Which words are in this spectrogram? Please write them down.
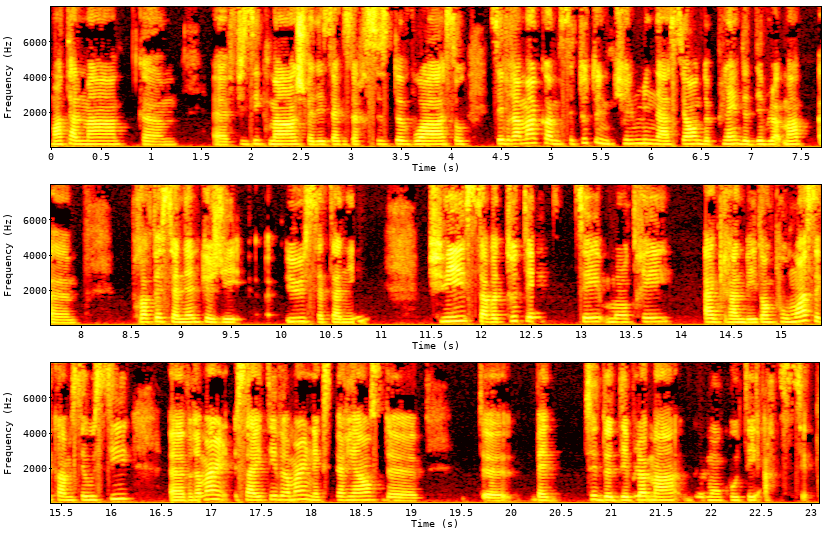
mentalement, comme euh, physiquement, je fais des exercices de voix. c'est vraiment comme, c'est toute une culmination de plein de développements euh, professionnels que j'ai eu cette année. Puis, ça va tout être montré à Granby. Donc pour moi, c'est comme c'est aussi euh, vraiment ça a été vraiment une expérience de de ben, de développement de mon côté artistique.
